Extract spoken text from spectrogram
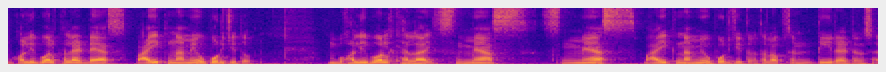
ভলিবল খেলায় ড্যাশ স্পাইক নামেও পরিচিত। ভলিবল খেলায় স্ম্যাশ স্ম্যাশ স্পাইক নামেও পরিচিত। তাহলে অপশান ডি, রাইট অ্যান্সার।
